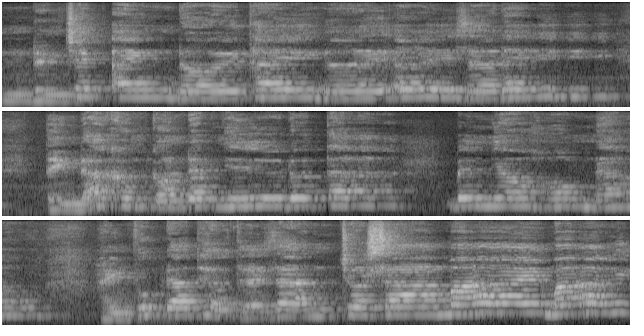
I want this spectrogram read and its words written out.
Đừng trách anh đổi thay người ơi, giờ đây Tình đã không còn đẹp như đôi ta. Bên nhau hôm nào Hạnh phúc đã theo thời gian trôi xa mãi mãi.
